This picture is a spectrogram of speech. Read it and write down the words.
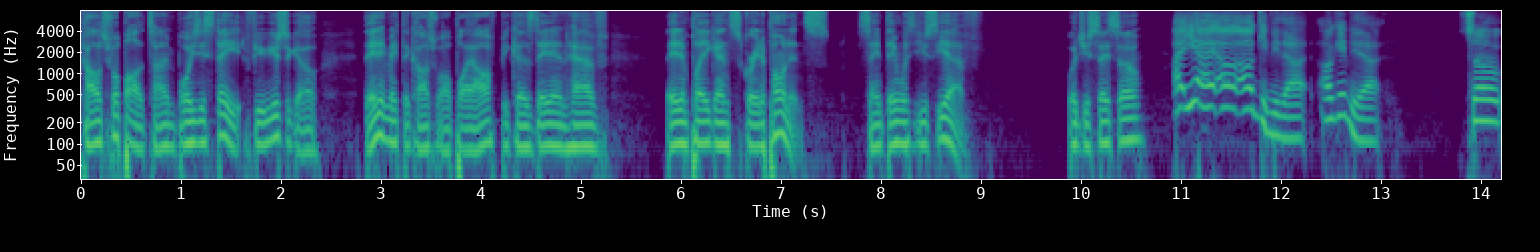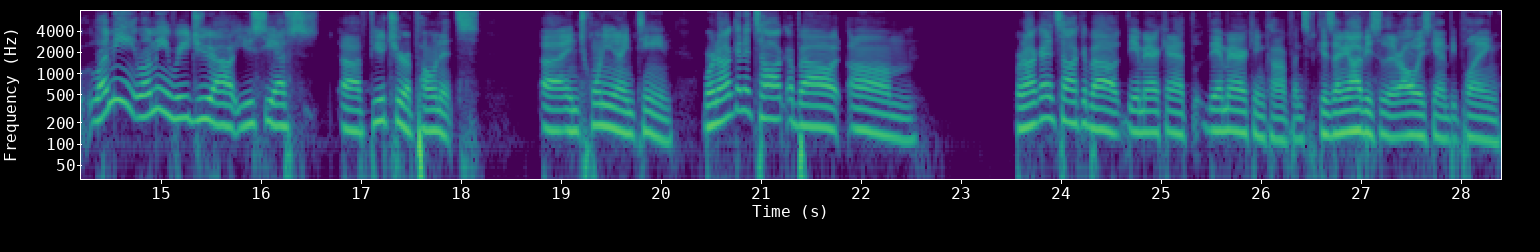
college football at the time. Boise State a few years ago, they didn't make the college football playoff because they didn't have they didn't play against great opponents. Same thing with UCF. Would you say so? Uh, yeah, I'll, I'll give you that. I'll give you that. So let me let me read you out UCF's uh, future opponents uh, in 2019. We're not going to talk about um, we're not going to talk about the American the American Conference because I mean obviously they're always going to be playing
